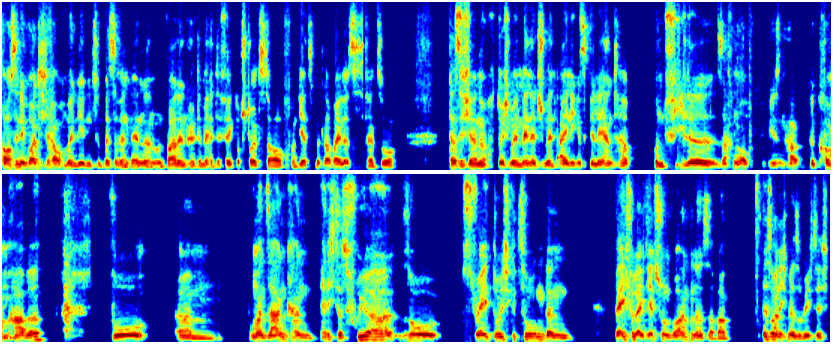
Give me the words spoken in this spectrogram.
außerdem wollte ich ja auch mein Leben zum Besseren ändern und war dann halt im Endeffekt auch stolz darauf. Und jetzt mittlerweile ist es halt so, dass ich ja noch durch mein Management einiges gelernt habe und viele Sachen aufgewiesen hab, bekommen habe, wo, ähm, wo man sagen kann, hätte ich das früher so straight durchgezogen, dann wäre ich vielleicht jetzt schon woanders, aber ist auch nicht mehr so wichtig.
